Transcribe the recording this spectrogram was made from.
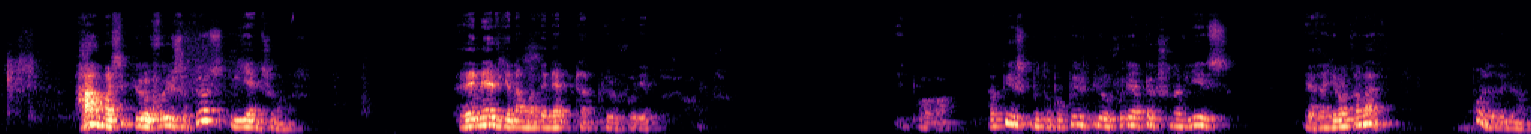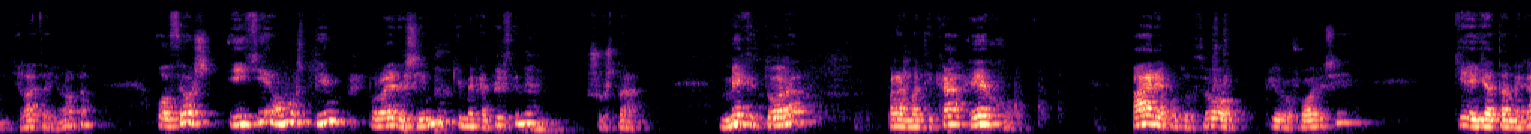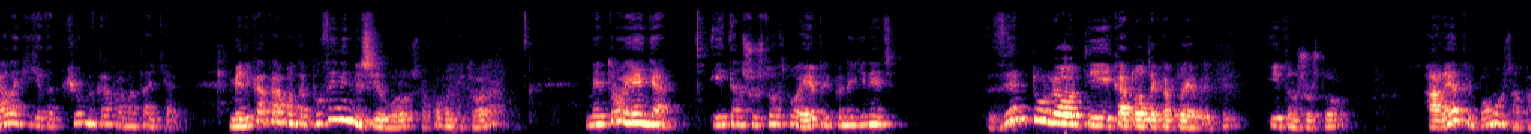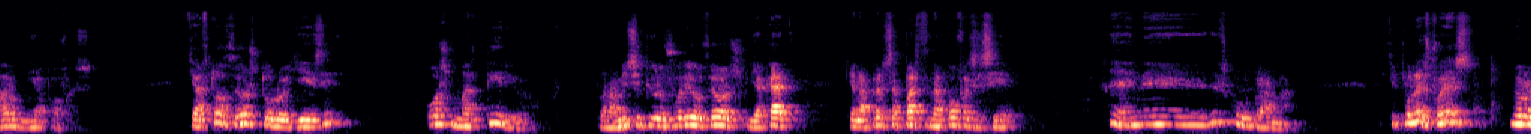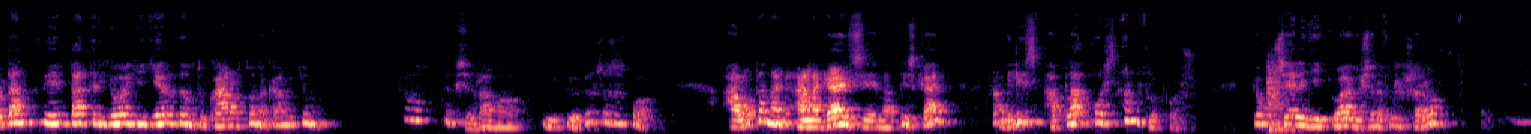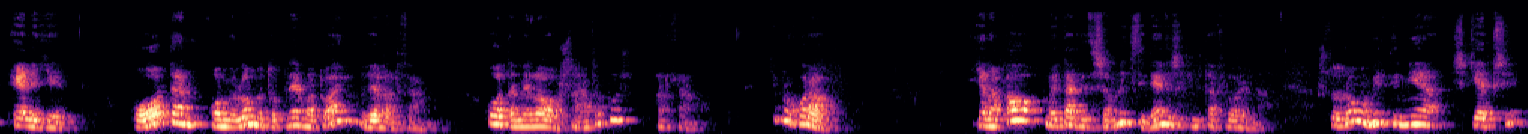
Άμα σε πληροφορήσει ο Θεός, βγαίνεις όμως. Δεν έβγαινα άμα δεν έπαιρνα πληροφορία από το Θεό έξω. Λοιπόν, θα πεις με το που πήρες πληροφορία απ' έξω να βγεις, δεν θα γινόταν λάθη. Πώς δεν θα γινόταν, και λάθη θα γινόταν. Ο Θεός είχε όμως την προαίρεσή μου και με κατήφθηνε σωστά. Μέχρι τώρα πραγματικά έχω πάρει από τον Θεό πληροφόρηση και για τα μεγάλα και για τα πιο μικρά πραγματάκια. Μερικά πράγματα που δεν είμαι σίγουρος, ακόμα και τώρα, με τρώει έννοια, ήταν σωστό αυτό, έπρεπε να γίνει έτσι. Δεν το λέω ότι 100% έπρεπε, ήταν σωστό, αλλά έπρεπε όμως να πάρω μία απόφαση. Και αυτό ο Θεός το λογίζει ως μαρτύριο. Το να μην σε πληροφορεί ο Θεός για κάτι και να πρέπει να πάρεις την απόφαση εσύ, ε, είναι δύσκολο πράγμα. Και πολλές φορές με ρωτάνε, «Ε, Πάτερ Γιώργη, γέροντα να του κάνω αυτό, να κάνω εκείνο. Λέω, δεν ξέρω, άμα με πει ο Θεός, θα σας πω. Αλλά όταν αναγκάζει να πεις κάτι, θα μιλήσεις απλά ως άνθρωπος. Και όπως έλεγε και ο Άγιος Σεραφείμ του Σαρόφ, έλεγε, όταν ομιλώ με το πνεύμα του Άγιου, δεν λανθάνω. Όταν μιλάω ως άνθρωπος, λανθάνω. Και προχωράω. Για να πάω μετά τη Θεσσαλονίκη στην Ένωση και μετά Φλόρινα. Στον δρόμο μου ήρθε μια σκέψη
